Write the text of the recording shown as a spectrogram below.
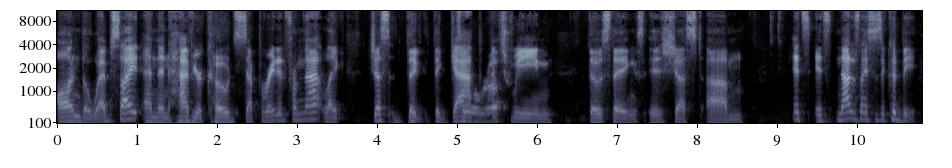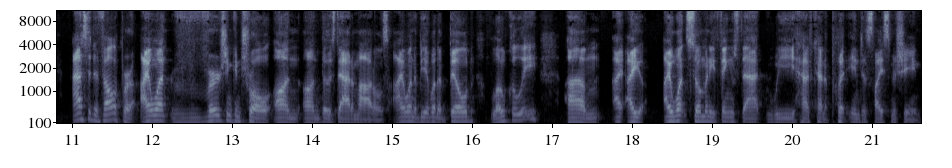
on the website and then have your code separated from that. Like just the the gap between those things is just um, it's it's not as nice as it could be. As a developer, I want version control on on those data models. I want to be able to build locally. Um, I, I I want so many things that we have kind of put into Slice Machine.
